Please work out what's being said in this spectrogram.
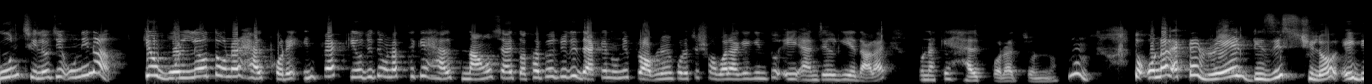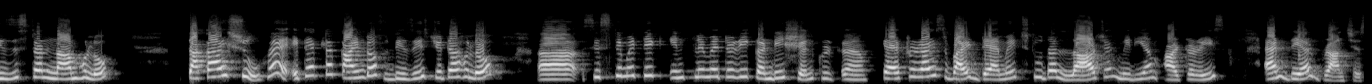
গুণ ছিল যে, উনি না, কেউ বললেও তো ওনার হেল্প করে। ইনফ্যাক্ট কেউ যদি ওনার থেকে হেল্প নাও চায়, তথাপিও যদি দেখেন উনি প্রবলেমে পড়েছে, সবার আগে কিন্তু এই অ্যাঞ্জেল গিয়ে দাঁড়ায় ওনাকে হেল্প করার জন্য। হুম? তো ওনার একটা রেয়ার ডিজিজ ছিল। এই ডিজিজটার নাম হলো টাকাইশু হ্যাঁ এটা একটা কাইন্ড অফ ডিজিজ যেটা হলো systemic inflammatory condition characterized by damage to the large and medium arteries and their branches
